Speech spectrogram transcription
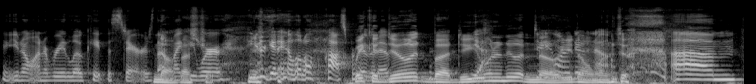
You don't want to relocate the stairs. That no, might be where you're getting a little cost prohibitive. we could do it, but do you yeah. want to do it? Do no, you, you do not want to do it. Um,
